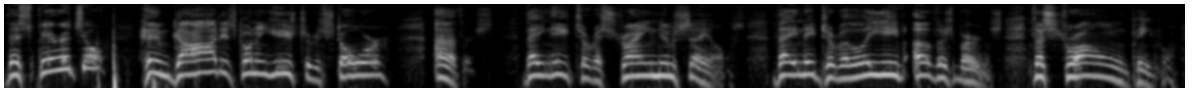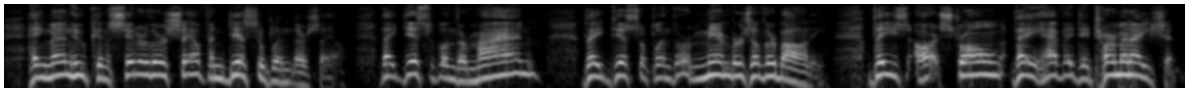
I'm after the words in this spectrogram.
the spiritual whom God is going to use to restore others. They need to restrain themselves. They need to relieve others' burdens. The strong people, amen, who consider themselves and discipline themselves. They discipline their mind. They discipline their members of their body. These are strong. They have a determination.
